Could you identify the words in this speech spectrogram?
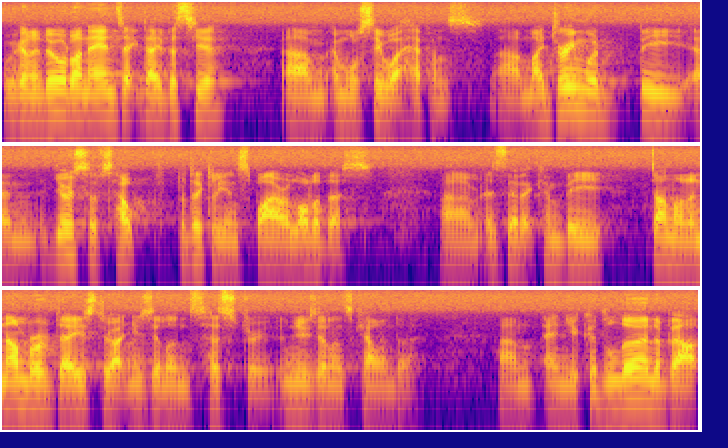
We're going to do it on Anzac Day this year, um, and we'll see what happens. Uh, my dream would be, and Joseph's helped particularly inspire a lot of this, um, is that it can be done on a number of days throughout New Zealand's history, New Zealand's calendar. Um, and you could learn about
